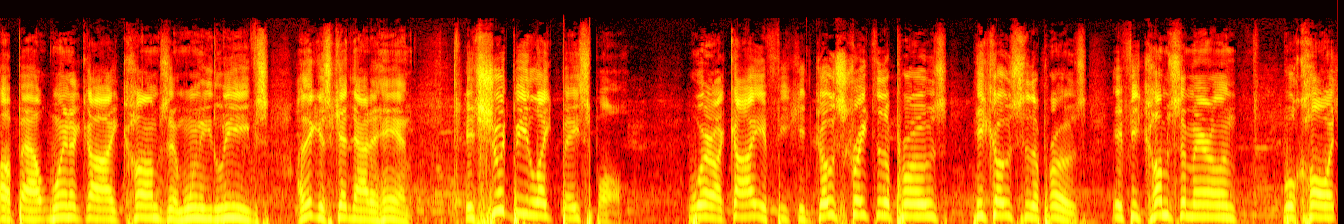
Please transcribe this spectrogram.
about when a guy comes and when he leaves, I think it's getting out of hand. It should be like baseball, where a guy, if he can go straight to the pros, he goes to the pros. If he comes to Maryland, we'll call it.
